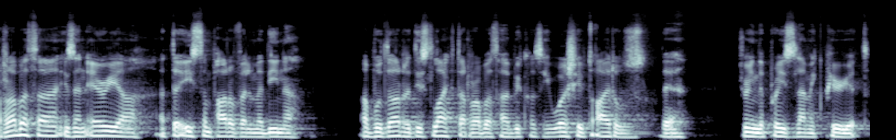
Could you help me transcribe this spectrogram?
Rabatha is an area at the eastern part of Al Medina. Abu Dhar disliked Al Rabatha because he worshipped idols there during the pre Islamic period.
